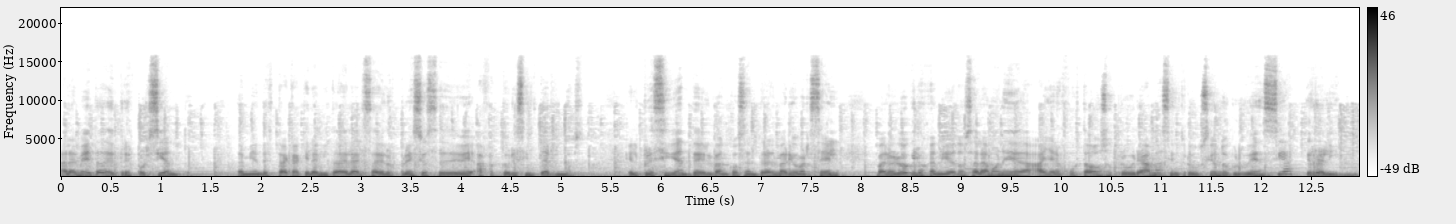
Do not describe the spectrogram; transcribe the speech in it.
a la meta de 3%. También destaca que la mitad del alza de los precios se debe a factores internos. El presidente del Banco Central, Mario Marcel, valoró que los candidatos a la moneda hayan ajustado sus programas introduciendo prudencia y realismo.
